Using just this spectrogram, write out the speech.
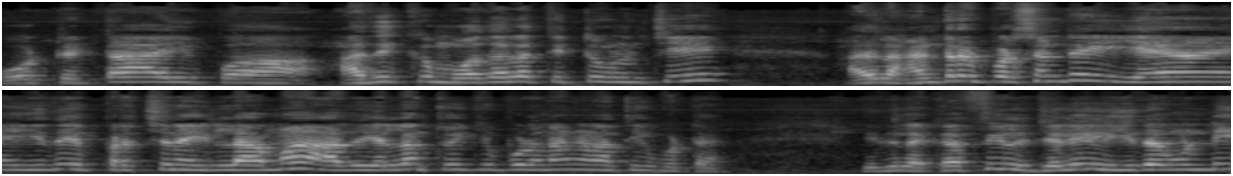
போட்டுட்டா இப்போ அதுக்கு முதல்ல திட்டு விழுந்துச்சு. அதில் ஹண்ட்ரட் பர்சன்ட்டு ஏன் இது பிரச்சனை இல்லாமல் அது எல்லாம் தூக்கி போடுனாங்க நான் தூக்கி போட்டேன். இதில் கஃபீல் ஜலீல் இதை ஒண்டி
